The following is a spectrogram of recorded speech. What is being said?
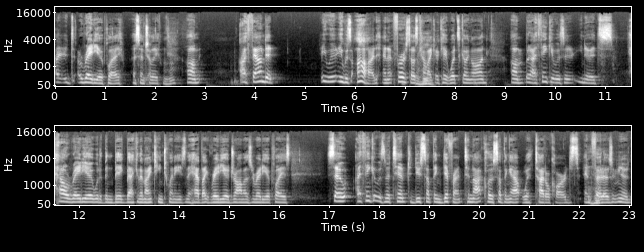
it's a radio play, essentially. Um, I found it it, it was odd. And at first, I was kind of like, okay, what's going on? Um, but I think it was, a, you know, it's how radio would have been big back in the 1920s, and they had like radio dramas and radio plays. So I think it was an attempt to do something different, to not close something out with title cards and photos, and you know,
